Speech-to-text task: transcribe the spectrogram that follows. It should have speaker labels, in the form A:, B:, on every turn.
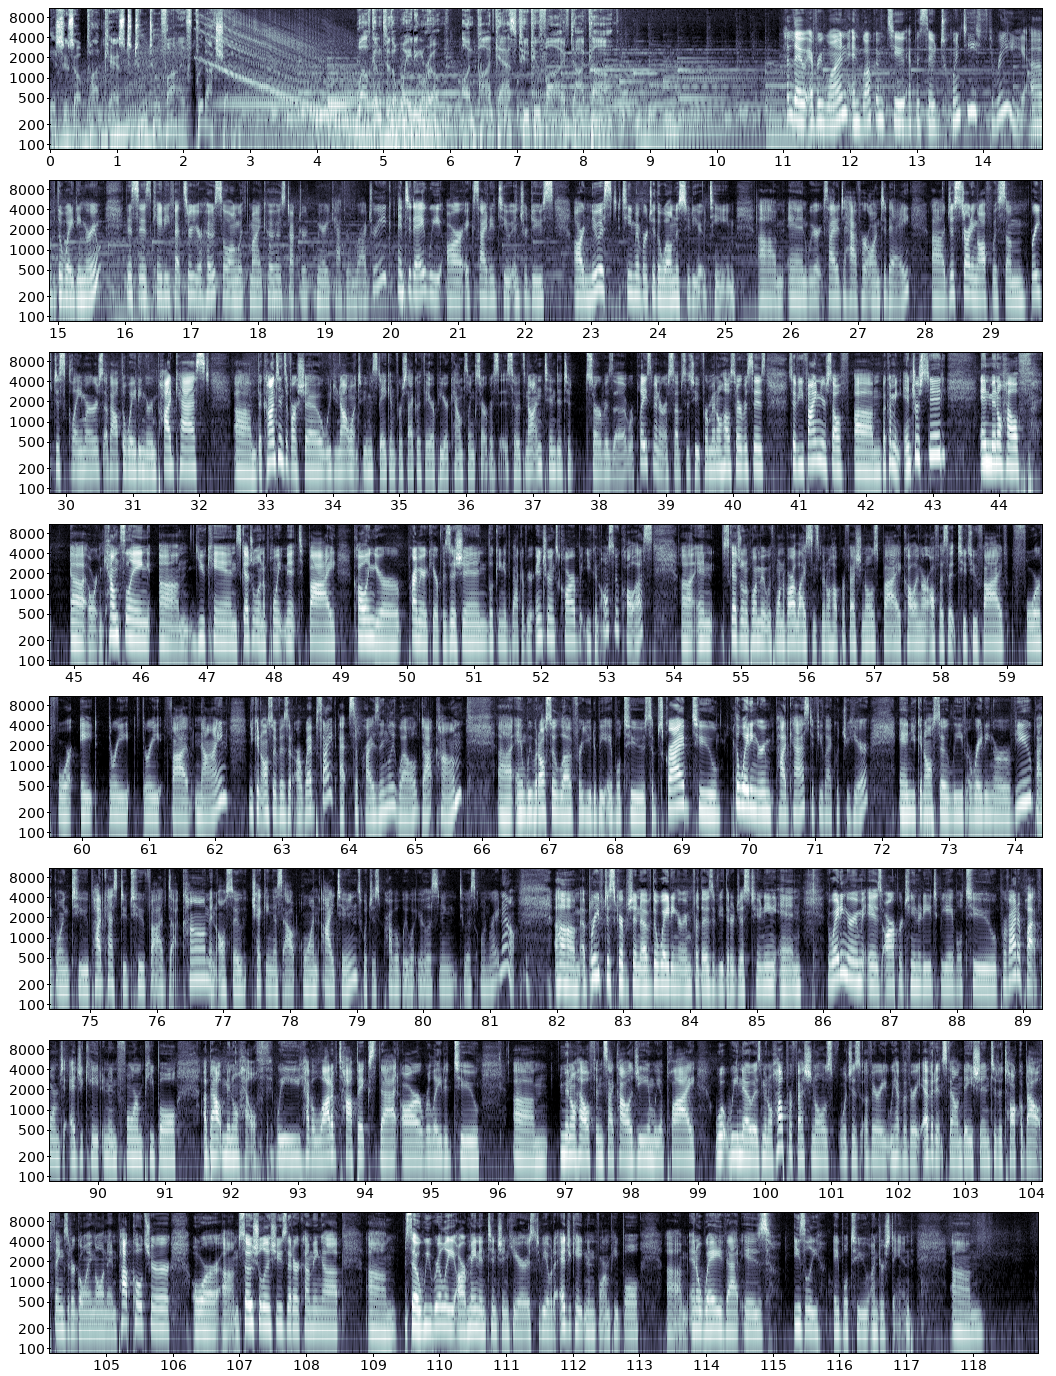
A: This is a Podcast 225 production.
B: Welcome to The Waiting Room on Podcast225.com.
C: Hello, everyone, and welcome to episode 23 of The Waiting Room. This is Katie Fetzer, your host, along with my co host, Dr. Mary Catherine Rodrigue. And today we are excited to introduce our newest team member to the Wellness Studio team. Um, and we're excited to have her on today. Uh, just starting off with some brief disclaimers about the Waiting Room podcast. Um, the contents of our show, we do not want to be mistaken for psychotherapy or counseling services. So it's not intended to serve as a replacement or a substitute for mental health services. So if you find yourself um, becoming interested in mental health, uh, or in counseling, um, you can schedule an appointment by calling your primary care physician, looking at the back of your insurance card, but you can also call us uh, and schedule an appointment with one of our licensed mental health professionals by calling our office at 225 448 3359. You can also visit our website at surprisinglywell.com. Uh, and we would also love for you to be able to subscribe to the Waiting Room podcast if you like what you hear. And you can also leave a rating or a review by going to podcast225.com and also checking us out on iTunes, which is probably what you're listening to us on right now. Um, a brief description of the Waiting Room for those of you that are just tuning in. The Waiting Room is our opportunity to be able to provide a platform to educate and inform people about mental health. We have a lot of topics that are related to um, mental health and psychology, and we apply what we know as mental health professionals, which is a very we have a very evidence foundation to, to talk about things that are going on in pop culture or um, social issues that are coming up. Um, so we really our main intention here is to be able to educate and inform people um, in a way that is easily able to understand. Um,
